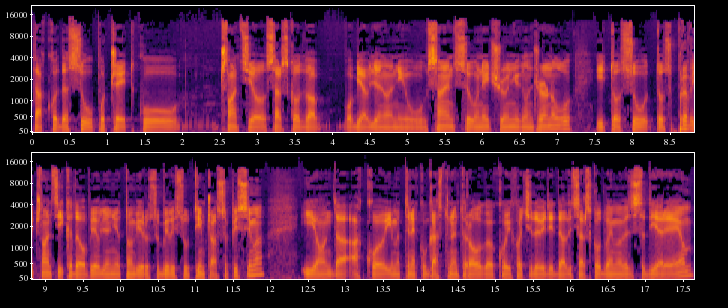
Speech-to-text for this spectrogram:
Tako da su u početku članci o SARS-CoV-2 objavljeni u Science, u Nature, u New England Journalu i to su, to su prvi članci kada objavljeni o tom virusu bili su u tim časopisima i onda ako imate nekog gastroenterologa koji hoće da vidi da li SARS-CoV-2 ima veze sa diarejom,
